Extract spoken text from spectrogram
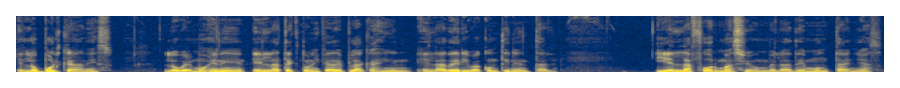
en los volcanes, lo vemos en, la tectónica de placas, en, la deriva continental y en la formación de montañas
